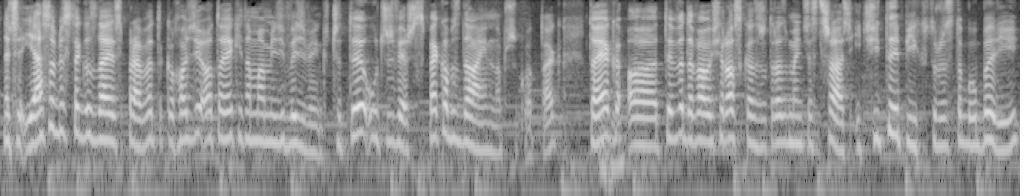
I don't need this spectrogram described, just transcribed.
Znaczy, ja sobie z tego zdaję sprawę, tylko chodzi o to, jaki to ma mieć wydźwięk. Czy ty uczysz, wiesz, Spec Ops The Line na przykład, tak? To jak Mhm. e, ty wydawałeś rozkaz, że teraz będziecie strzelać i ci typi, którzy z tobą byli,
